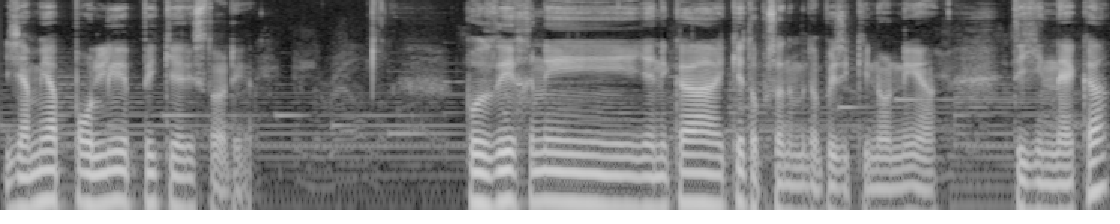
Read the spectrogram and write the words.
για μια πολύ επίκαιρη ιστορία που δείχνει γενικά και το πώς αντιμετωπίζει η κοινωνία τη γυναίκα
